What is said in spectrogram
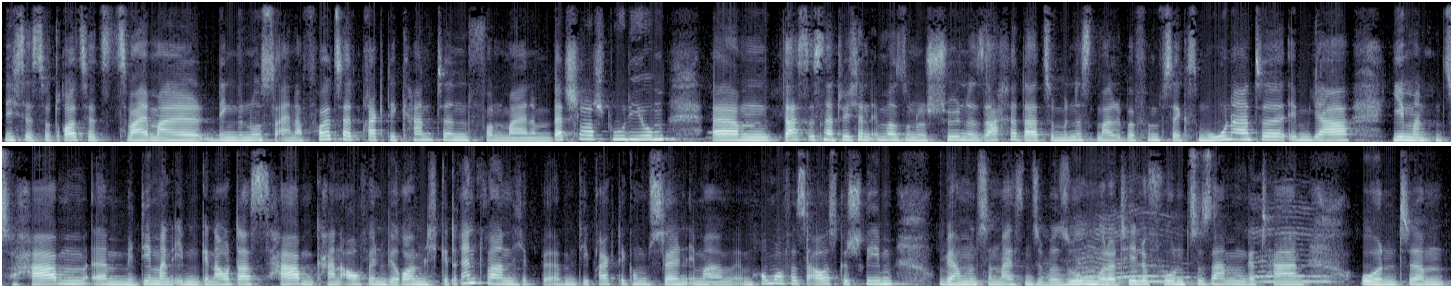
nichtsdestotrotz jetzt zweimal den Genuss einer Vollzeitpraktikantin von meinem Bachelorstudium. Ähm, das ist natürlich dann immer so eine schöne Sache, da zumindest mal über fünf, sechs Monate im Jahr jemanden zu haben, ähm, mit dem man eben genau das haben kann, auch wenn wir räumlich getrennt waren. Ich habe ähm, die Praktikumsstellen immer im Homeoffice ausgeschrieben und wir haben uns dann meistens über Zoom oder Telefon zusammengetan und ähm,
